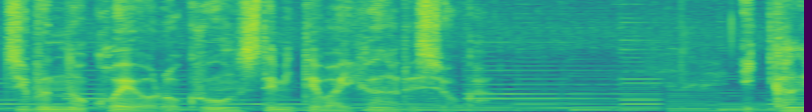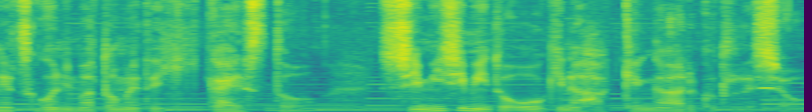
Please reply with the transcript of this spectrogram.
自分の声を録音してみてはいかがでしょうか。1ヶ月後にまとめて聞き返すとしみじみと大きな発見があることでしょ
